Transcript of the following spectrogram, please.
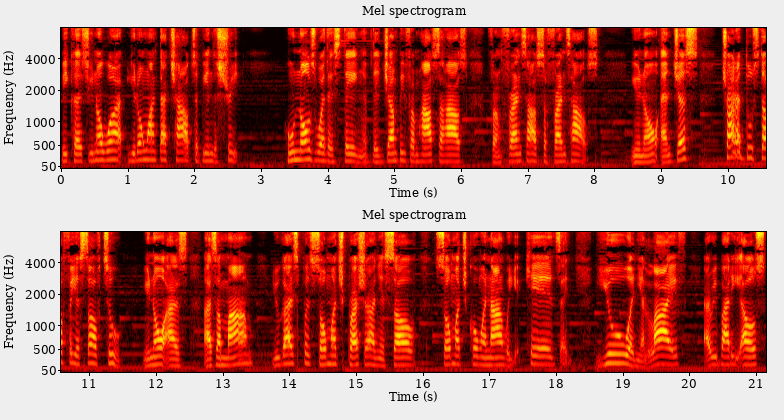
because you know what? You don't want that child to be in the street. Who knows where they're staying, if they're jumping from house to house, from friend's house to friend's house, you know, and just try to do stuff for yourself too. You know, as as a mom, you guys put so much pressure on yourself, so much going on with your kids and you and your life, everybody else.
